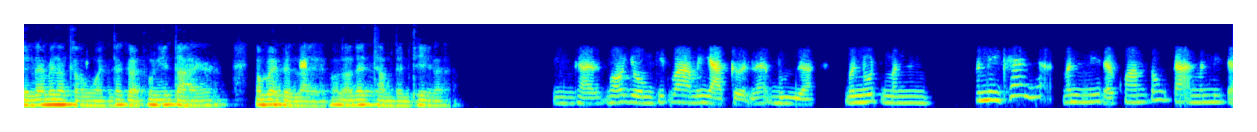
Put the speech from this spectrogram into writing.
จะได้ไม่ต้องกังวลถ้าเกิดพรุ่งนี้ตายก็ไม่เป็นไรเพราะเราได้ทำเต็มที่แล้วจริงค่ะเพราะโยมคิดว่าไม่อยากเกิดแล้วเบื่อ มนุษย์มันมันมีแค่เนี้ยมันมีแต่ความต้องการมันมีแต่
